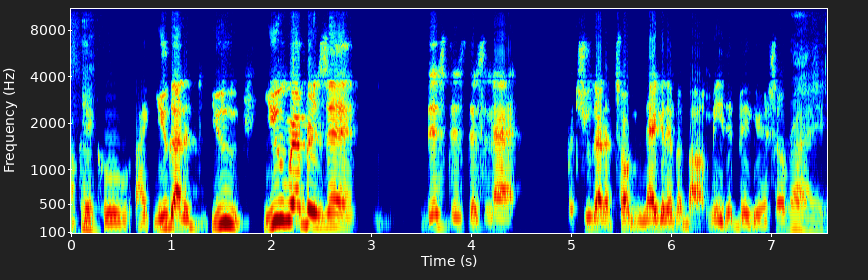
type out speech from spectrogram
okay, Hmm. cool. Like you gotta you you represent this this this and that, but you gotta talk negative about me to big yourself. up. Right.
